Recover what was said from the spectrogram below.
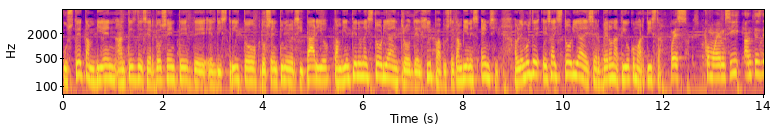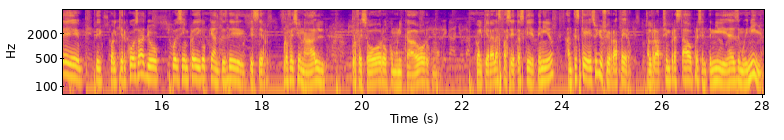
Usted también, antes de ser docente del distrito, docente universitario, también tiene una historia dentro del hip hop. Usted también es MC. Hablemos de esa historia de Cerbero nativo como artista. Pues como MC, antes de, de cualquier cosa, yo pues siempre digo que antes de, de ser profesional, profesor o comunicador o como cualquiera de las facetas que he tenido. Antes que eso yo soy rapero. El rap siempre ha estado presente en mi vida desde muy niño.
